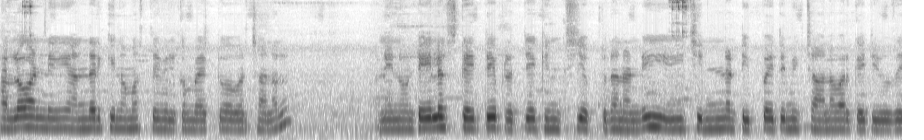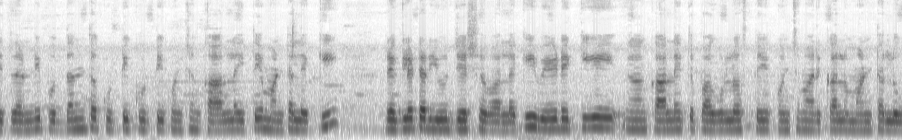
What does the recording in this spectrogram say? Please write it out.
హలో అండి అందరికీ నమస్తే welcome back to our channel. నేను టైలర్స్కి అయితే ప్రత్యేకించి చెప్తున్నానండి ఈ చిన్న టిప్ అయితే మీకు చాలా వరకు అయితే యూజ్ అవుతుందండి. పొద్దంతా కుట్టి కుట్టి కొంచెం కాళ్ళు అయితే మంటలెక్కి రెగ్యులేటర్ యూజ్ చేసే వాళ్ళకి వేడెక్కి కాళ్ళు అయితే పగుళ్ళు వస్తాయి కొంచెం అరికాళ్ళు మంటలు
